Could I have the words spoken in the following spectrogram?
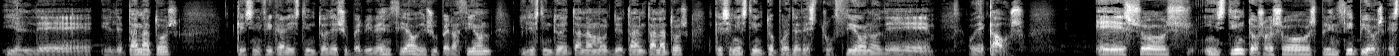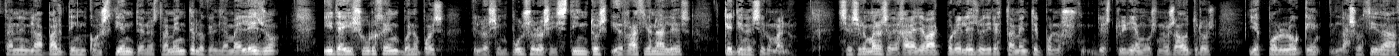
y el de, y el de Tánatos, que significa el instinto de supervivencia o de superación, y el instinto de, de Tánatos, que es el instinto pues, de destrucción o de, o de caos esos instintos o esos principios están en la parte inconsciente de nuestra mente, lo que él llama el ello, y de ahí surgen, bueno, pues los impulsos, los instintos irracionales que tiene el ser humano. Si el ser humano se dejara llevar por el ello directamente, pues nos destruiríamos unos a otros, y es por lo que la sociedad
